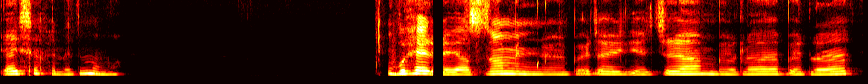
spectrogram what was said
Ya sefeledim ama. Bu her yazdım. Böyle geleceğim. Böyle böyle.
